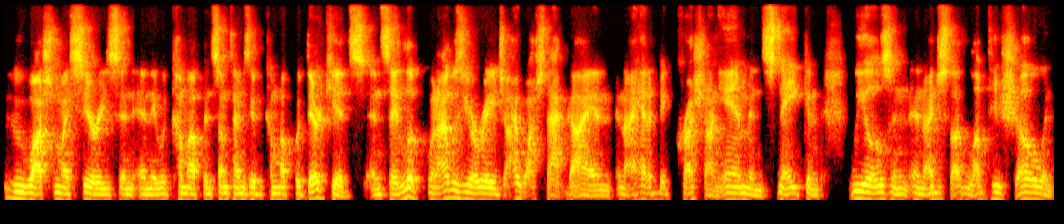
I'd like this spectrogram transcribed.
who watched my series and, and they would come up and sometimes they would come up with their kids and say, look, when I was your age, I watched that guy and, and I had a big crush on him and Snake and Wheels and, and I just I loved his show. And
